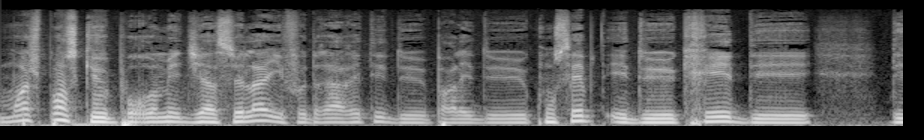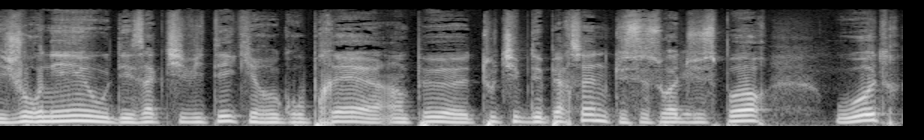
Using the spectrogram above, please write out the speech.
Moi, je pense que pour remédier à cela, il faudrait arrêter de parler de concept et de créer des des journées ou des activités qui regrouperaient euh, un peu euh, tout type de personnes, que ce soit du sport ou autre.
